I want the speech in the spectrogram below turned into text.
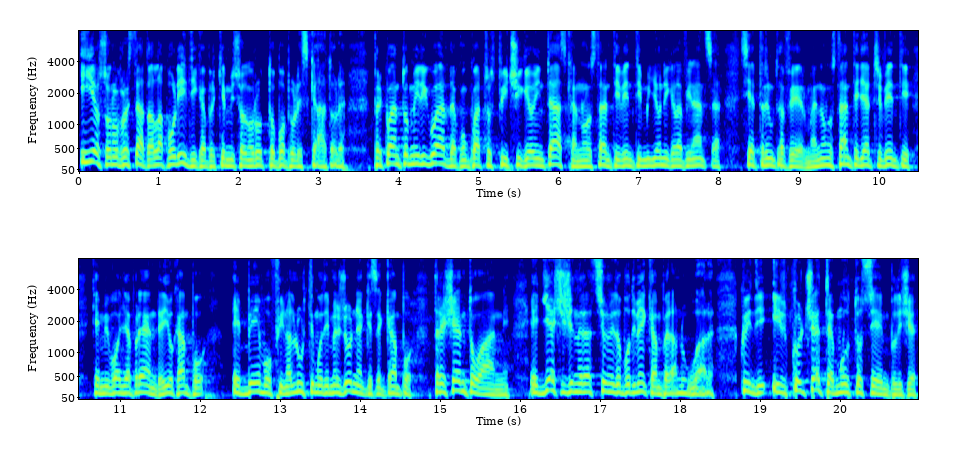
io sono prestato alla politica perché mi sono rotto proprio le scatole, per quanto mi riguarda con quattro spicci che ho in tasca, nonostante i 20 milioni che la finanza si è tenuta ferma e nonostante gli altri 20 che mi voglia prendere, io campo e bevo fino all'ultimo dei miei giorni anche se campo 300 anni e 10 generazioni dopo di me camperanno uguale quindi il concetto è molto semplice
